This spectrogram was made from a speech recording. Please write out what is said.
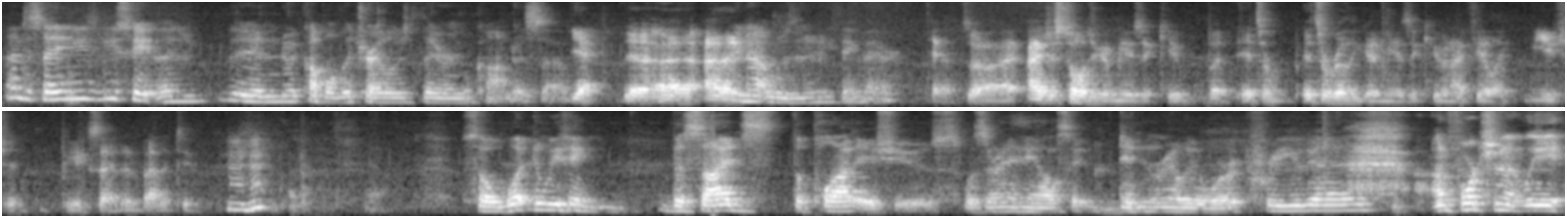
And to say, you, you see it in- in a couple of the trailers there in Wakanda, so yeah, yeah. Uh, I, you're not losing anything there. yeah. So I, I just told you a music cue, but it's a it's a really good music cue, and I feel like you should be excited about it too. Mm-hmm. So, what do we think? Besides the plot issues, was there anything else that didn't really work for you guys? Unfortunately,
